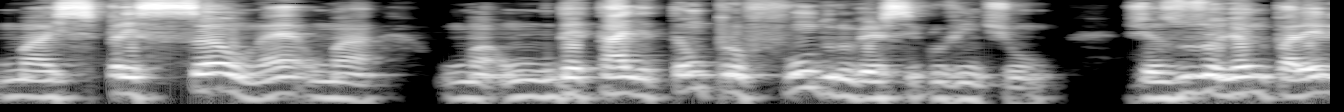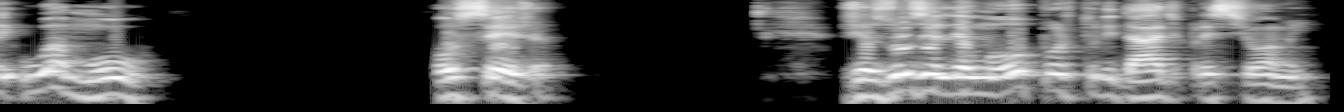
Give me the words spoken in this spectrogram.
uma expressão, né? uma, uma, um detalhe tão profundo no versículo 21. Jesus, olhando para ele, o amou. Ou seja, Jesus ele deu uma oportunidade para esse homem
